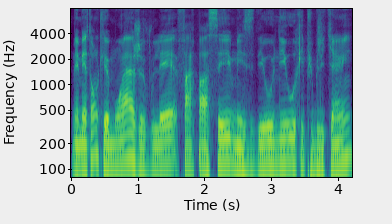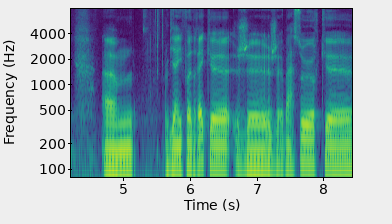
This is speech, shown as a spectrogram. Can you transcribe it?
Mais mettons que moi, je voulais faire passer mes idéaux néo-républicains bien, il faudrait que je, je m'assure que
